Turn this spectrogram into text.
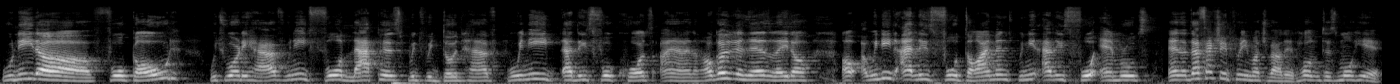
We need uh, four gold, which we already have. We need four lapis, which we don't have. We need at least four quartz, and I'll go to the nether later. Oh, we need at least four diamonds. We need at least four emeralds, and that's actually pretty much about it. Hold on, there's more here.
